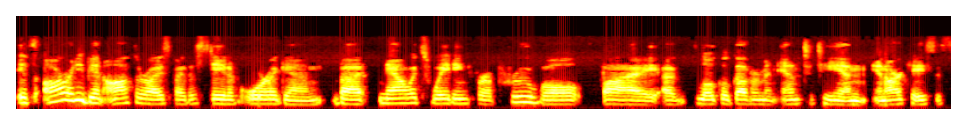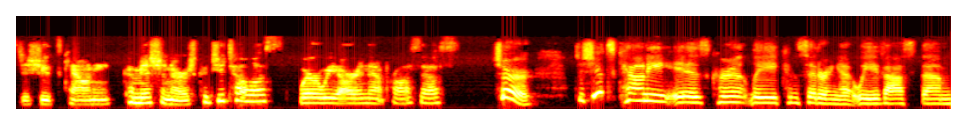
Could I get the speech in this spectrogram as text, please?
it's already been authorized by the state of Oregon, but now it's waiting for approval by a local government entity, and in our case, it's Deschutes County commissioners. Could you tell us where we are in that process? Sure. Deschutes County is currently considering it. We've asked them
